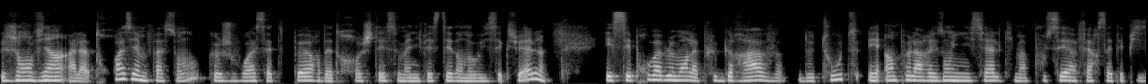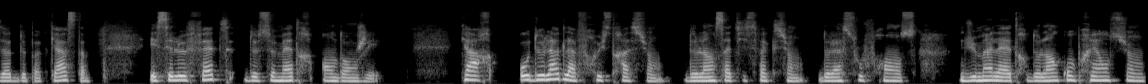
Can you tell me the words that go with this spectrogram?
J'en viens à la troisième façon que je vois cette peur d'être rejeté se manifester dans nos vies sexuelles, et c'est probablement la plus grave de toutes et un peu la raison initiale qui m'a poussée à faire cet épisode de podcast. Et c'est le fait de se mettre en danger. Car au-delà de la frustration, de l'insatisfaction, de la souffrance, du mal-être, de l'incompréhension,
